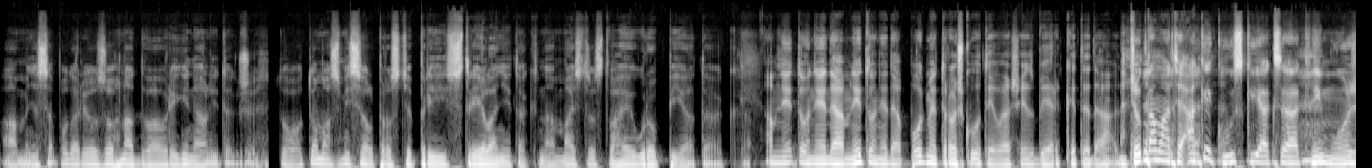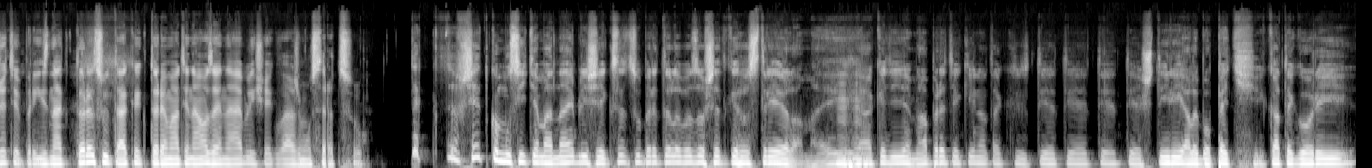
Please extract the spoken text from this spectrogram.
a mne sa podarilo zohnať dva originály, takže to, to má zmysel proste pri strieľaní tak na majstrovstvách Európy a tak. A mne to nedá, mne to nedá. Poďme trošku o tej vašej zbierke teda. Čo tam máte, aké kúsky, ak sa k ním môžete priznať, ktoré sú také, ktoré máte naozaj najbližšie k vášmu srdcu? Tak všetko musíte mať najbližšie k srdcu, preto lebo zo všetkého strieľam. Hej. Mm-hmm. Ja keď idem na preteky, no tak tie, tie, tie, tie 4 alebo 5 kategórií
